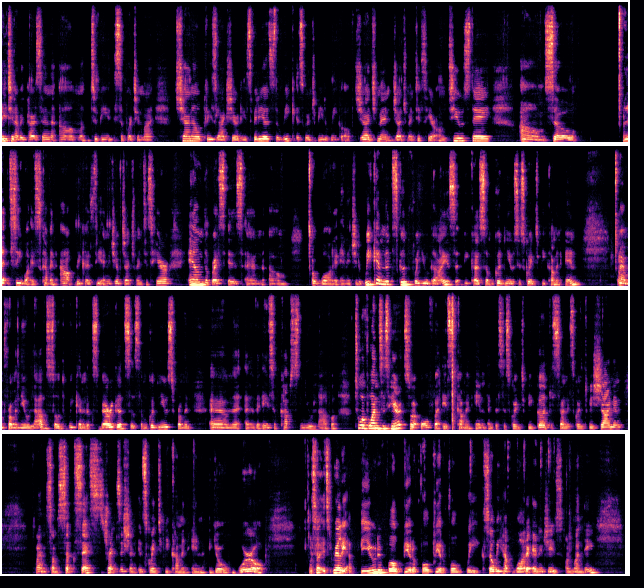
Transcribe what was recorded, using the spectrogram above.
each and every person um, to be supporting my channel. Please like share these videos. The week is going to be the week of judgment. Judgment is here on Tuesday. Um, so let's see what is coming out because the energy of judgment is here and the rest is an um, a water energy. The weekend looks good for you guys because some good news is going to be coming in um, from a new love so the weekend looks very good. So some good news from an, um, uh, the Ace of Cups new love two of wands is here so offer is coming in and this is going to be good. The sun is going to be shining. Um, some success transition is going to be coming in your world. So it's really a beautiful beautiful beautiful week. So we have water energies on Monday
